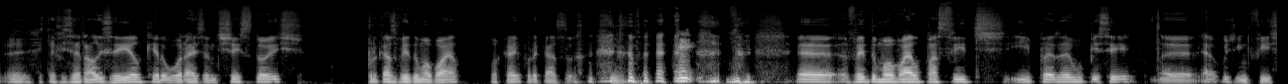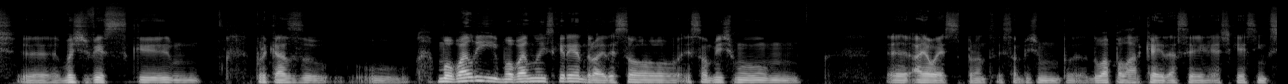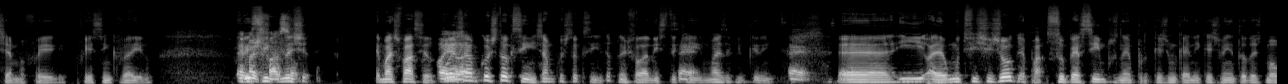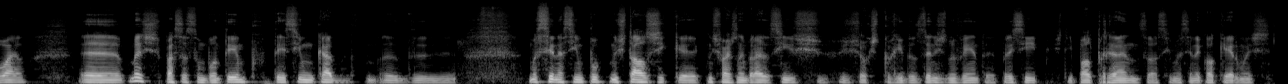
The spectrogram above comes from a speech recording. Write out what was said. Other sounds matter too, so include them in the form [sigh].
eh, até fiz análise a ele, que era o Horizon Chase 2. Por acaso veio do mobile, ok? Por acaso [laughs] Eh, veio do mobile para a Switch e para o PC. Eh, é um joguinho fixe, eh, mas vê-se que por acaso o, o mobile e mobile não é sequer é Android, é só, é só mesmo eh, iOS, pronto, é só mesmo do Apple Arcade, acho, que é assim que se chama, foi, foi assim que veio. É Foi mais assim fácil. É mais fácil. Pois já me custou que sim, já me custou que sim. Então podemos falar nisso daqui, Certo. mais daqui um bocadinho. É, Eh, e olha, muito fixe o jogo, Epá, super simples, né? porque as mecânicas vêm todas de mobile, Eh, mas passa-se um bom tempo, tem assim um bocado de, de- uma cena assim um pouco nostálgica que nos faz lembrar assim os, os jogos de corrida dos anos 90, princípios, tipo Alterranos ou assim uma cena qualquer, mas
